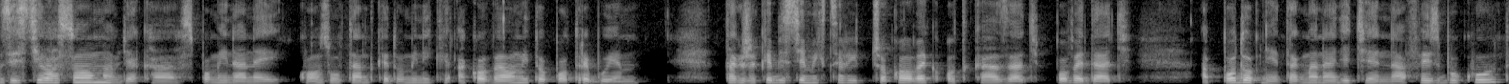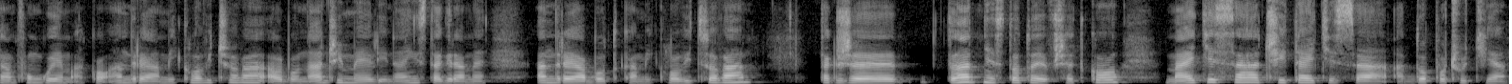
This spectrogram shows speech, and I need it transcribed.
Zistila som vďaka spomínanej konzultantke Dominike, ako veľmi to potrebujem. Takže keby ste mi chceli čokoľvek odkázať, povedať a podobne, tak ma nájdete na Facebooku, tam fungujem ako Andrea Miklovičová, alebo na Gmaili, na Instagrame andrea.miklovicová. Takže na dnes toto je všetko. Majte sa, čítajte sa a do počutia.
